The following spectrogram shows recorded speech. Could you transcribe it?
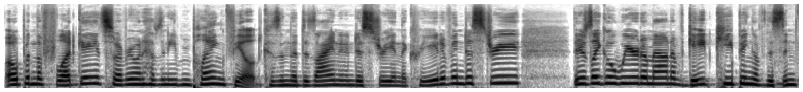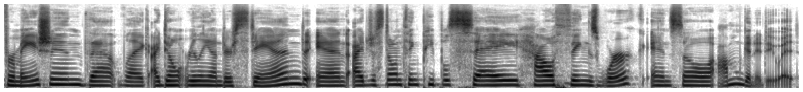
open the floodgates so everyone has an even playing field. Because in the design industry and the creative industry, there's like a weird amount of gatekeeping of this information that like I don't really understand and I just don't think people say how things work and so I'm going to do it.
